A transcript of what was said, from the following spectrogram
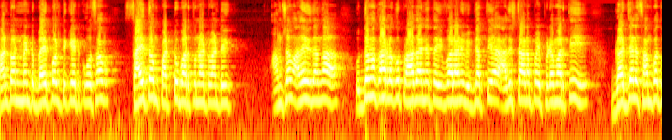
కంటోన్మెంట్ బైపోల్ టికెట్ కోసం సైతం పట్టుబడుతున్నటువంటి అంశం. అదేవిధంగా ఉద్యమకారులకు ప్రాధాన్యత ఇవ్వాలని విజ్ఞప్తి అధిష్టానంపై పిడమర్తి గజ్జల సంపత్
